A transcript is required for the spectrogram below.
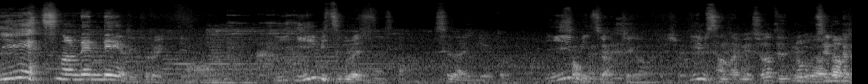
家康 の年齢より古いってい家光ぐらいじゃないですか。世代でいうと家光は違うでしょ。家光三代目でしょだっていやだって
